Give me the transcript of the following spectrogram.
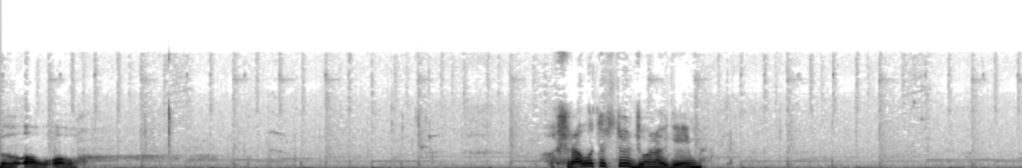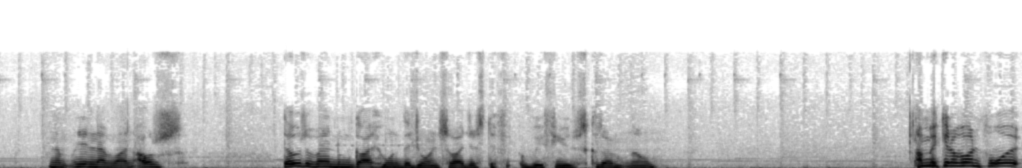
Oh, oh. Should I let this dude join our game? No, never mind. I was... There was a random guy who wanted to join, so I just refused, because I don't know him. I'm making a run for it.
